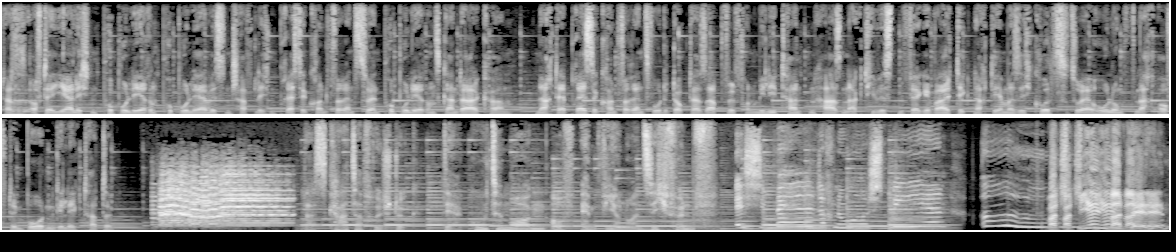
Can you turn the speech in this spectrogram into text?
dass es auf der jährlichen populären populärwissenschaftlichen Pressekonferenz zu einem populären Skandal kam. Nach der Pressekonferenz wurde Dr. Sapfel von militanten Hasenaktivisten vergewaltigt, nachdem er sich kurz zur Erholung flach auf den Boden gelegt hatte. Das Katerfrühstück. Der gute Morgen auf M94.5. Ich will doch nur spielen. Uh. Was spielen wir denn?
